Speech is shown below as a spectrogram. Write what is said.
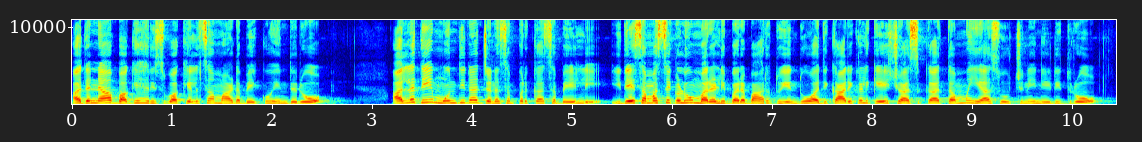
ಅದನ್ನು ಬಗೆಹರಿಸುವ ಕೆಲಸ ಮಾಡಬೇಕು ಎಂದರು. ಅಲ್ಲದೆ ಮುಂದಿನ ಜನಸಂಪರ್ಕ ಸಭೆಯಲ್ಲಿ ಇದೇ ಸಮಸ್ಯೆಗಳು ಮರಳಿ ಬರಬಾರದು ಎಂದು ಅಧಿಕಾರಿಗಳಿಗೆ ಶಾಸಕ ತಮ್ಮಯ್ಯ ಸೂಚನೆ ನೀಡಿದರು.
